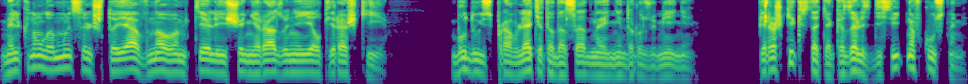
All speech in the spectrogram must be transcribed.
Мелькнула мысль, что я в новом теле еще ни разу не ел пирожки. Буду исправлять это досадное недоразумение. Пирожки, кстати, оказались действительно вкусными.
